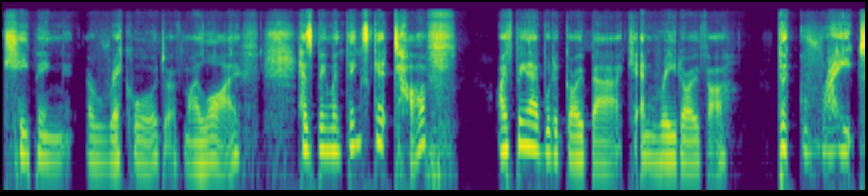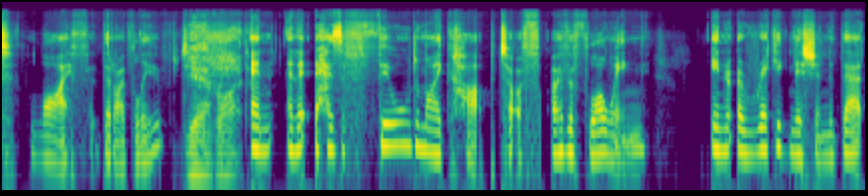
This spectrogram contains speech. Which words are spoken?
keeping a record of my life has been when things get tough. I've been able to go back and read over the great life that I've lived. Yeah, right. And and it has filled my cup to overflowing in a recognition that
